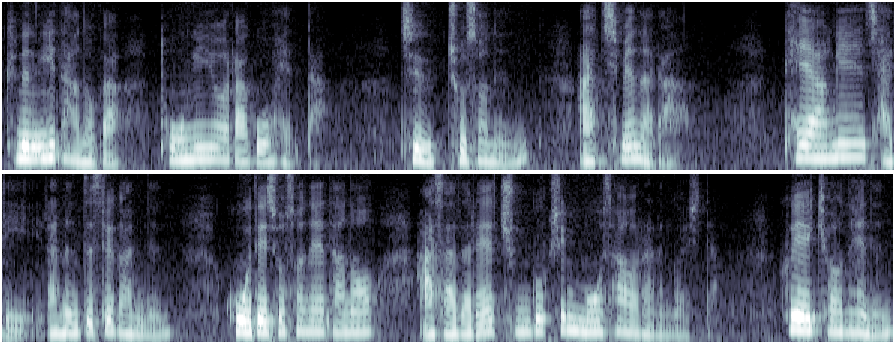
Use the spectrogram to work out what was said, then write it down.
그는 이 단어가 동의어라고 했다. 즉 조선은 아침의 나라, 태양의 자리라는 뜻을 갖는 고대 조선의 단어 아사달의 중국식 모사어라는 것이다. 그의 견해는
